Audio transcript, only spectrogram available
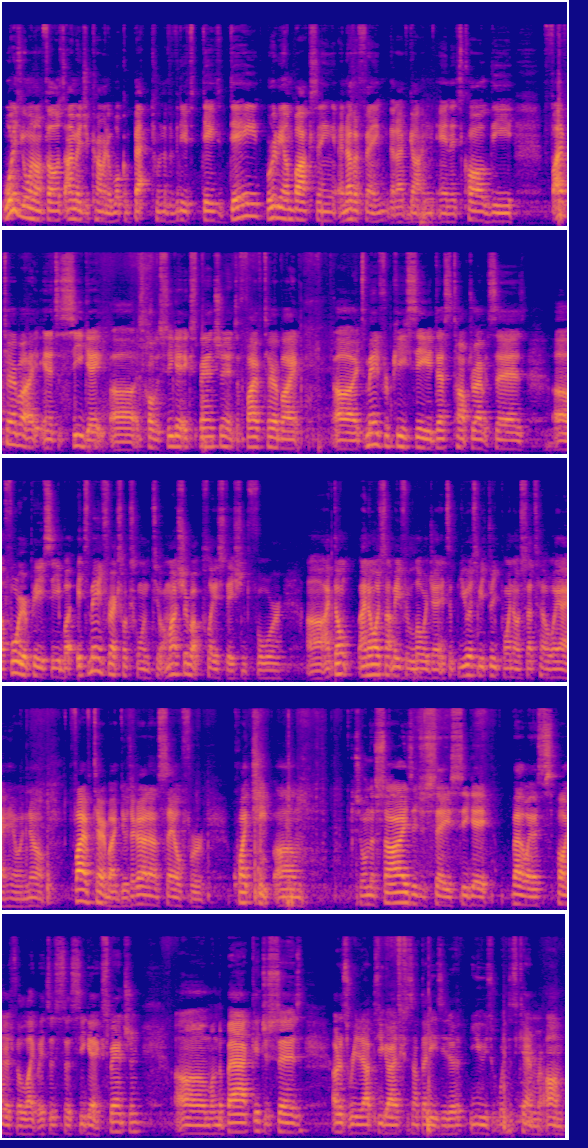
What is going on fellas? I'm Agent Carmen and welcome back to another video today. Today we're going to be unboxing another thing that I've gotten and it's called the 5 terabyte and it's a Seagate. Uh, it's called the Seagate expansion. It's a 5 terabyte. Uh, it's made for PC, desktop drive it says, uh, for your PC, but it's made for Xbox One too. I'm not sure about PlayStation 4. Uh, I don't, I know it's not made for the lower gen. It's a USB 3.0 so that's how way I know. 5 terabyte dudes. I got it on sale for quite cheap. Um, so on the sides, they just say Seagate. By the way, I apologize for the light, but it just says Seagate expansion. Um, on the back, it just says, I'll just read it out to you guys because it's not that easy to use with this camera. Um,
